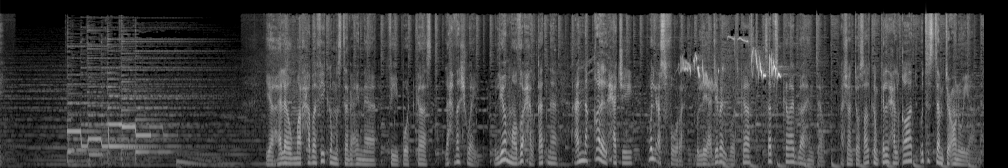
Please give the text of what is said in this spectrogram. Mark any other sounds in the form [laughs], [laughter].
يا هلا ومرحبا فيكم مستمعينا في بودكاست لحظة شوي. واليوم موضوع حلقتنا عن نقال الحكي والعصفورة. واللي يعجبه البودكاست سبسكرايب لا هنتو عشان توصلكم كل الحلقات وتستمتعون ويانا.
